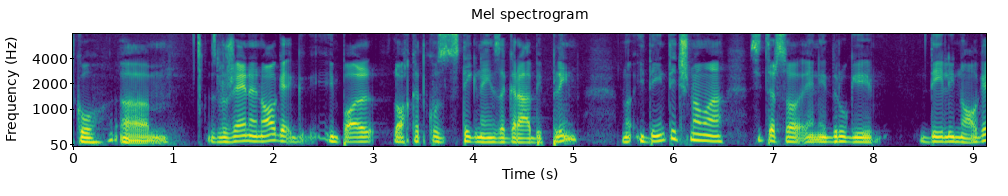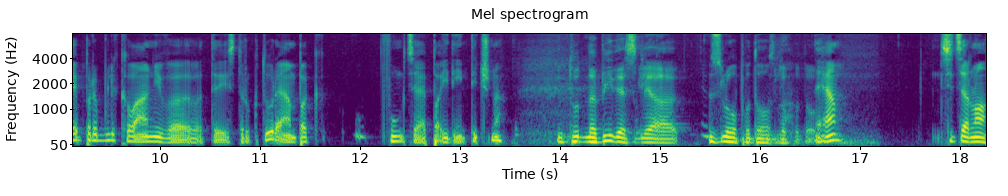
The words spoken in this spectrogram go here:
tako, um, zložene noge in pa lahko tako stegne in zagrabi plen. No, identično ima, sicer so eni drugi deli noge preoblikovani v, v te strukture, ampak funkcija je pa identična. In tudi na videz gleda Zelo podobno. zelo podobno. Ja. Sicer, no,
